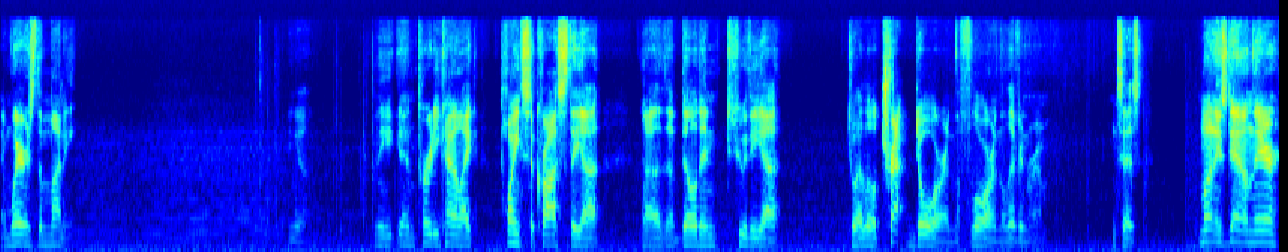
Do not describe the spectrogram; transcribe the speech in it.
And where's the money? Yeah. And, he, and Purdy kind of like points across the uh, uh, the building to the uh, to a little trap door in the floor in the living room, and says, "Money's down there."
